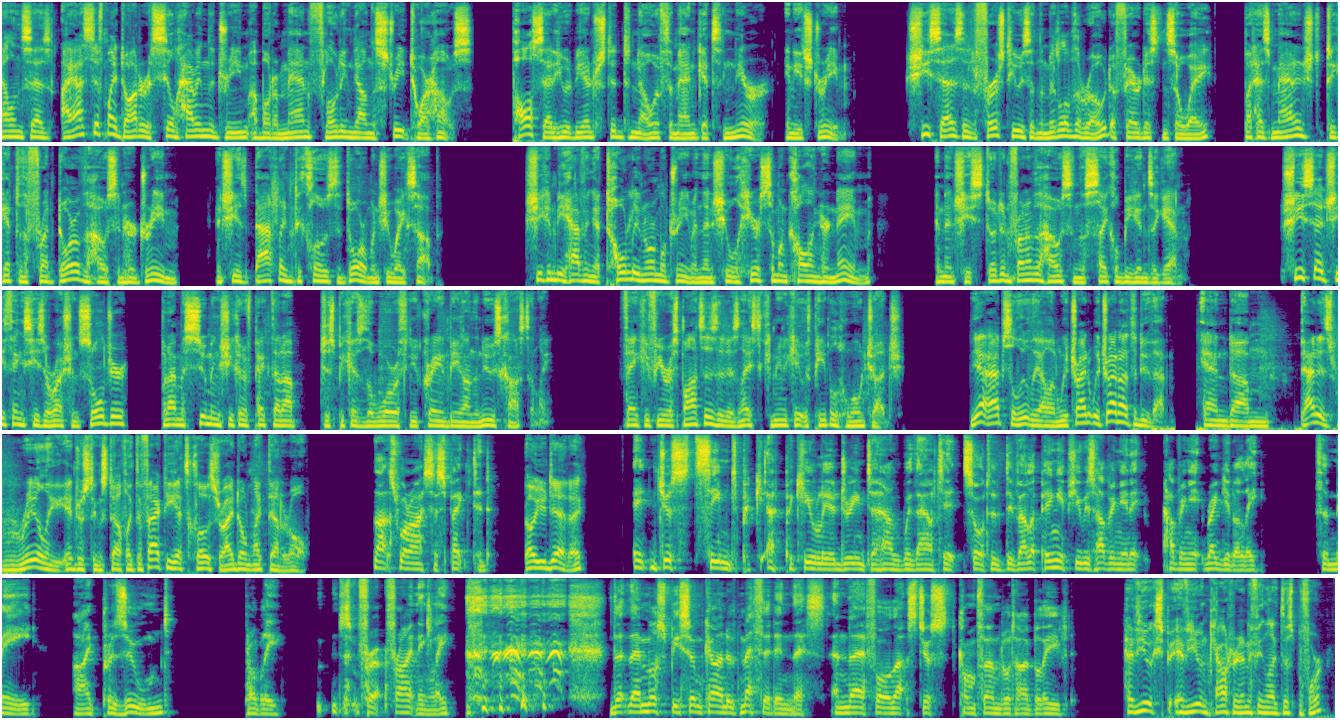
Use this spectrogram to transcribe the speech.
Ellen says, I asked if my daughter is still having the dream about a man floating down the street to our house. Paul said he would be interested to know if the man gets nearer in each dream. She says that at first he was in the middle of the road, a fair distance away, but has managed to get to the front door of the house in her dream, and she is battling to close the door when she wakes up. She can be having a totally normal dream, and then she will hear someone calling her name, and then she stood in front of the house and the cycle begins again. She said she thinks he's a Russian soldier, but I'm assuming she could have picked that up just because of the war with Ukraine being on the news constantly. Thank you for your responses. It is nice to communicate with people who won't judge. Yeah, absolutely, Ellen. We try we try not to do that. And um, that is really interesting stuff. Like the fact he gets closer, I don't like that at all. That's what I suspected. Oh, you did, eh? It just seemed a peculiar dream to have without it sort of developing. If she was having it having it regularly, for me, I presumed, probably fr- frighteningly, that there must be some kind of method in this, and therefore that's just confirmed what I believed. Have you exp- have you encountered anything like this before?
